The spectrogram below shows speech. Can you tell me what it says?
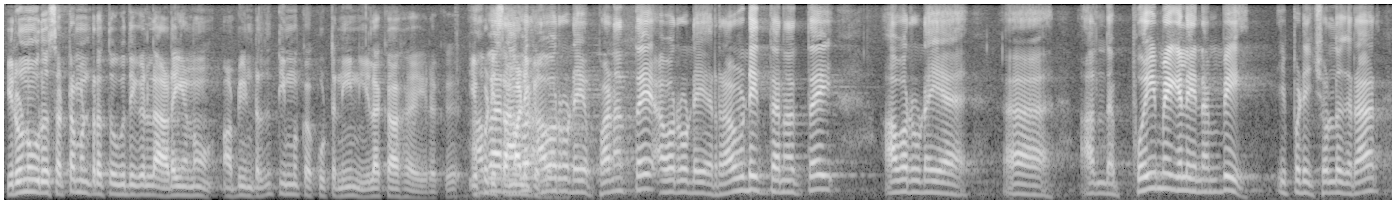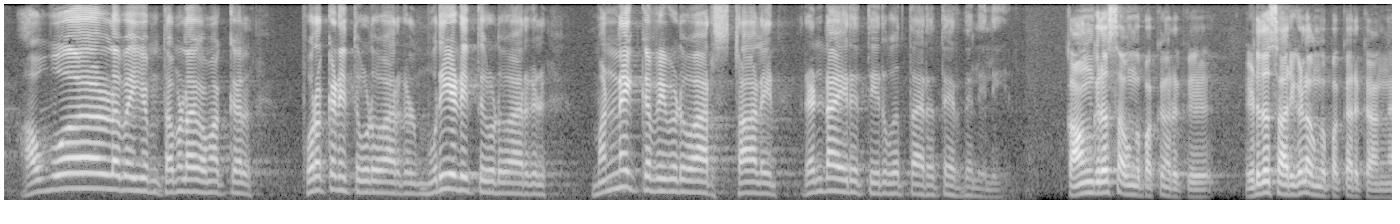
இருநூறு சட்டமன்ற தொகுதிகளில் அடையணும் அப்படின்றது திமுக கூட்டணியின் இலக்காக இருக்கு. எப்படி சமாளிக்க அவர்- அவருடைய பணத்தை அவருடைய ரவுடித்தனத்தை அவருடைய அந்த பொய்மைகளை நம்பி இப்படி சொல்லுகிறார். அவ்வளவையும் தமிழக மக்கள் புறக்கணித்து விடுவார்கள் முறியடித்து விடுவார்கள் மண்ணை கவி விடுவார் ஸ்டாலின். ரெண்டாயிரத்தி இருபத்தாறு தேர்தலிலே. காங்கிரஸ் அவங்க பக்கம் இருக்கு இடதுசாரிகள் அவங்க பக்கம் இருக்காங்க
